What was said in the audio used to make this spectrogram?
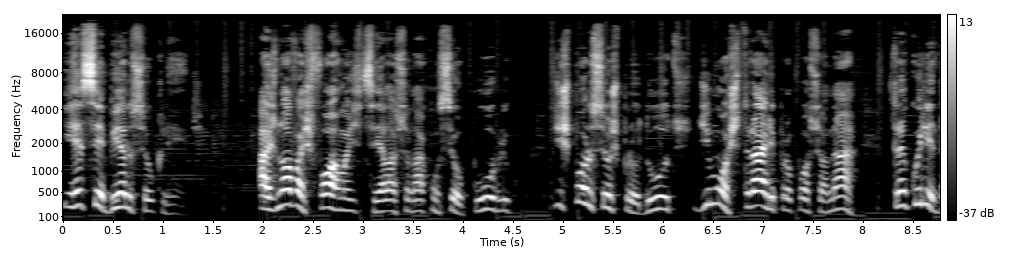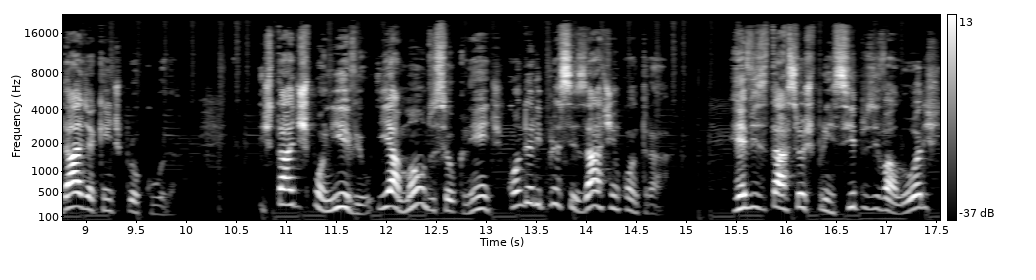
e receber o seu cliente. As novas formas de se relacionar com o seu público, de expor os seus produtos, de mostrar e proporcionar tranquilidade a quem te procura. Estar disponível e à mão do seu cliente quando ele precisar te encontrar. Revisitar seus princípios e valores,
